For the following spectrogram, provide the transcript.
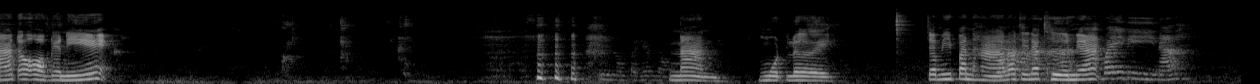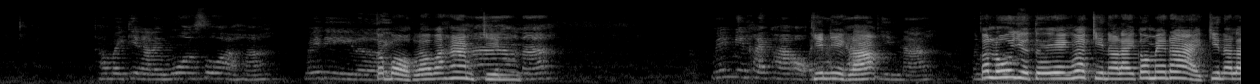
าร์ดเอาออกเดี๋ยวนี้ๆกินลงไปเรียบร้อยนาน หมดเลย จะมีปัญหาแล้วทีนี้คืนเนี้ย ไม่ดีนะทำไมกินอะไรมั่วซั่วฮะ ไม่ดีเลย ก็บอกแล้วว่าห้ามกินห้ามนะ ไม่มีใครพาออกไปกินอีกหาแล้วญาติกินนะมัน ก็รู้อยู่ตัวเองว่ากินอะไรก็ไม่ได้ กินอะไร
